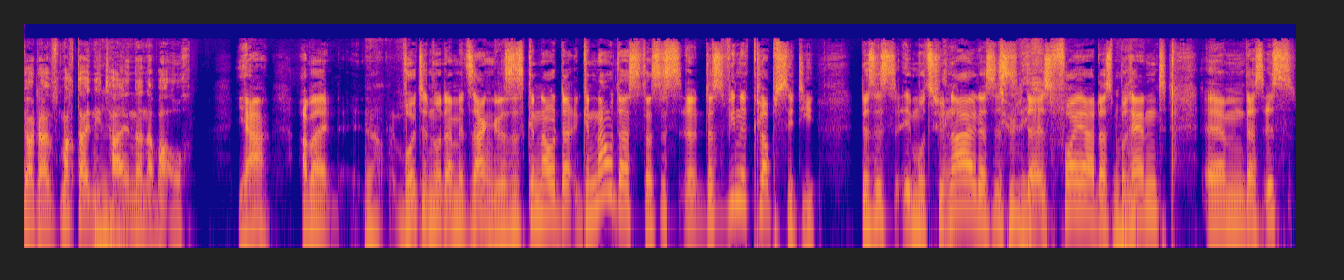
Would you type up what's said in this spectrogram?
Ja, das macht er in Italien dann aber auch. Ja, aber Ja. wollte nur damit sagen, das ist genau da, genau das. Das ist äh, das ist wie eine Club City. Das ist emotional, das ist Natürlich. da ist Feuer, das brennt. Ähm, das ist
